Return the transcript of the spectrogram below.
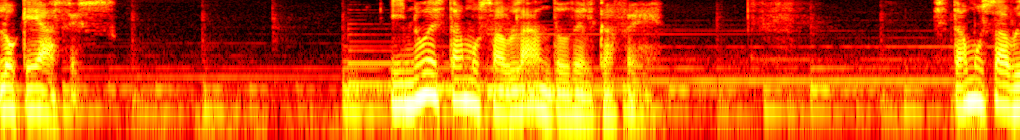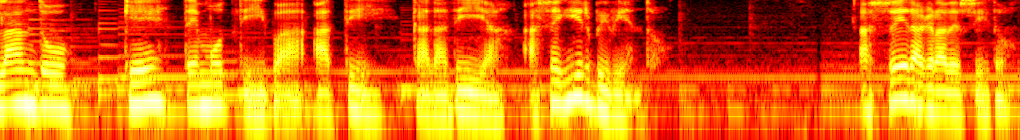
lo que haces? Y no estamos hablando del café. Estamos hablando qué te motiva a ti cada día a seguir viviendo, a ser agradecido,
